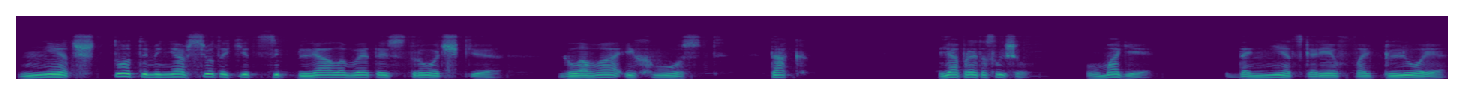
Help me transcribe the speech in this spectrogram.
Нет, что-то меня все-таки цепляло в этой строчке. Голова и хвост. Так, я про это слышал. В магии да нет, скорее в фольклоре,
